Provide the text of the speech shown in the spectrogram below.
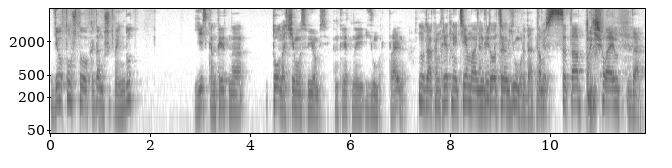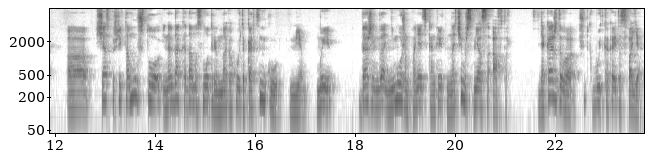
Дело в том, что когда мы шутим анекдот, есть конкретно то, над чем мы смеемся, конкретный юмор, правильно? Ну да, конкретная тема, Конкретно анекдоты, тема юмора, да. там конкрет- setup, punchline. Да. сейчас пришли к тому, что иногда, когда мы смотрим на какую-то картинку мем, мы даже иногда не можем понять конкретно, над чем же смеялся автор. Для каждого шутка будет какая-то своя.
